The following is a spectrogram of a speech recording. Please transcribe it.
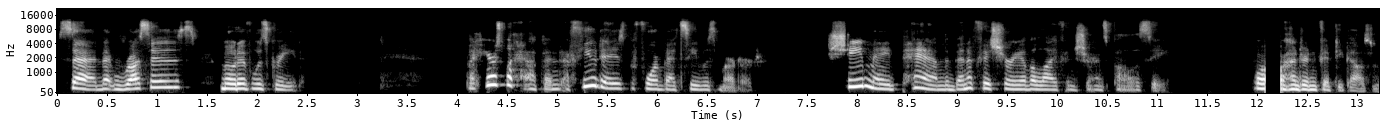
said that Russ's motive was greed. But here's what happened a few days before Betsy was murdered. She made Pam the beneficiary of a life insurance policy for $150,000.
